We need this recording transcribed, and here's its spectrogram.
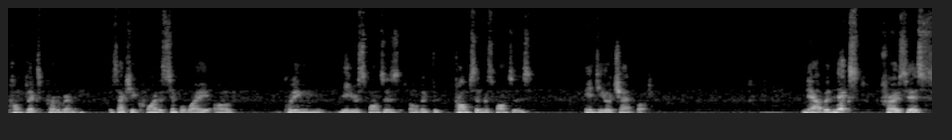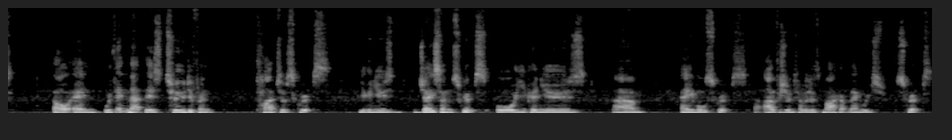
complex programming. It's actually quite a simple way of putting the responses or the prompts and responses into your chatbot. Now the next process, oh, and within that there's two different types of scripts. You can use JSON scripts or you can use um, AML scripts, artificial intelligence markup language scripts.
